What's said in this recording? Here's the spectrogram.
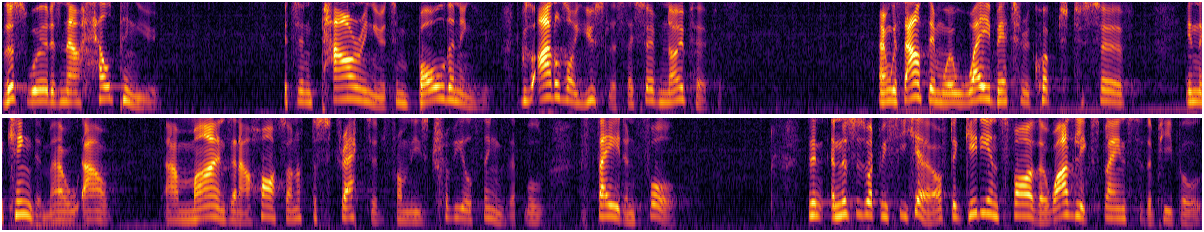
this Word is now helping you. It's empowering you, it's emboldening you. Because idols are useless, they serve no purpose. And without them, we're way better equipped to serve in the kingdom. Our, our, our minds and our hearts are not distracted from these trivial things that will fade and fall. And this is what we see here. After Gideon's father wisely explains to the people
